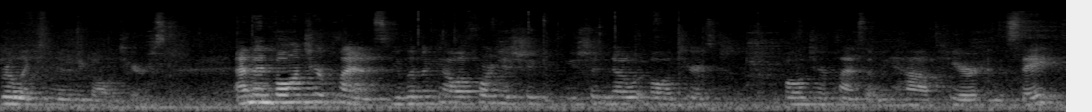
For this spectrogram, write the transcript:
really community volunteers. And then volunteer plans. You live in California, you should, you should know what volunteers, volunteer plans that we have here in the state.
